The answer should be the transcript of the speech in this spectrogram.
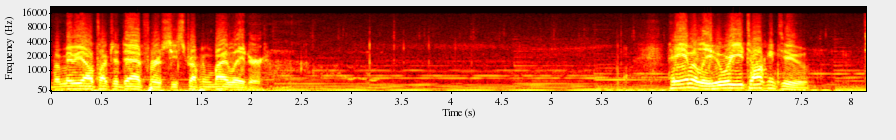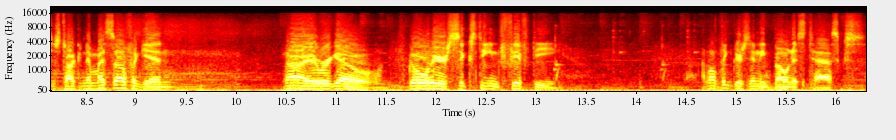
But maybe I'll talk to Dad first. He's dropping by later. Hey Emily, who are you talking to? Just talking to myself again. Alright, here we go. Goal here, 1650. I don't think there's any bonus tasks.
